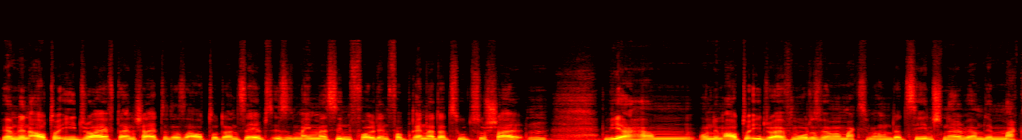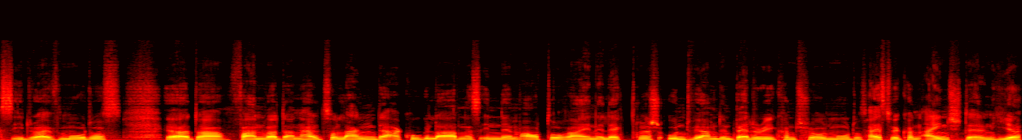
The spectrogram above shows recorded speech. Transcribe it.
Wir haben den Auto E-Drive, da entscheidet das Auto dann selbst. Ist es manchmal sinnvoll, den Verbrenner dazu zu schalten. Wir haben, und im Auto E-Drive-Modus wären wir maximal 110 schnell. Wir haben den Max E-Drive-Modus. Ja, da fahren wir dann halt, solange der Akku geladen ist, in dem Auto rein elektrisch. Und wir haben den Battery Control Modus. Heißt, wir können einstellen hier,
